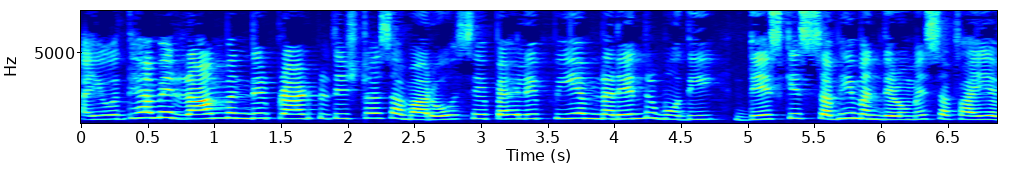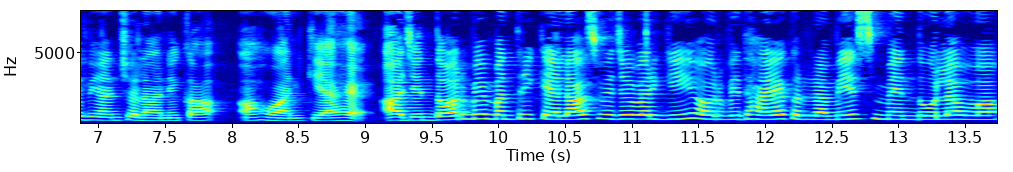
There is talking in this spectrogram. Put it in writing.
अयोध्या में राम मंदिर प्राण प्रतिष्ठा समारोह से पहले पीएम नरेंद्र मोदी देश के सभी मंदिरों में सफ़ाई अभियान चलाने का आह्वान किया है। आज इंदौर में मंत्री कैलाश विजयवर्गीय और विधायक रमेश मेंदोला व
